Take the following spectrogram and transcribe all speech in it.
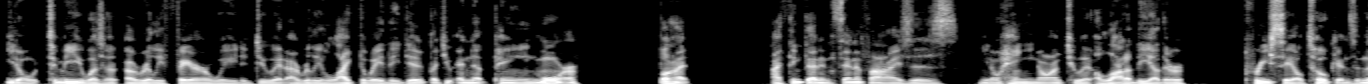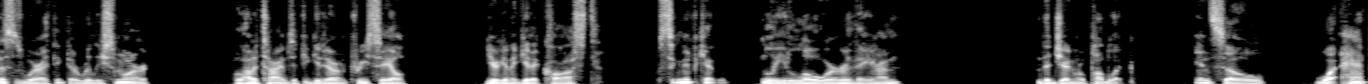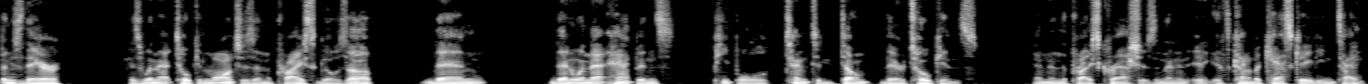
you know, to me was a, a really fair way to do it. I really like the way they did it, but you end up paying more. But I think that incentivizes, you know, hanging on to it. A lot of the other pre-sale tokens, and this is where I think they're really smart. A lot of times, if you get it on pre-sale, you're going to get a cost significantly lower than the general public. And so what happens there is when that token launches and the price goes up, then, then when that happens, people tend to dump their tokens and then the price crashes and then it, it's kind of a cascading type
